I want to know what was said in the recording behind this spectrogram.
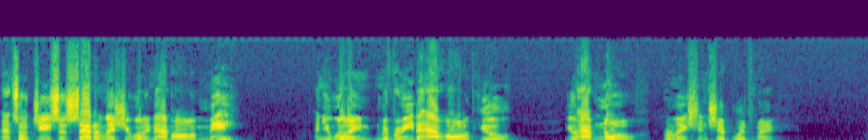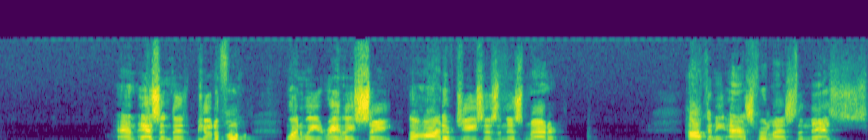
And so Jesus said, unless you're willing to have all of me, and you're willing for me to have all of you, you have no relationship with me. And isn't this beautiful when we really see the heart of Jesus in this matter? How can he ask for less than this?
